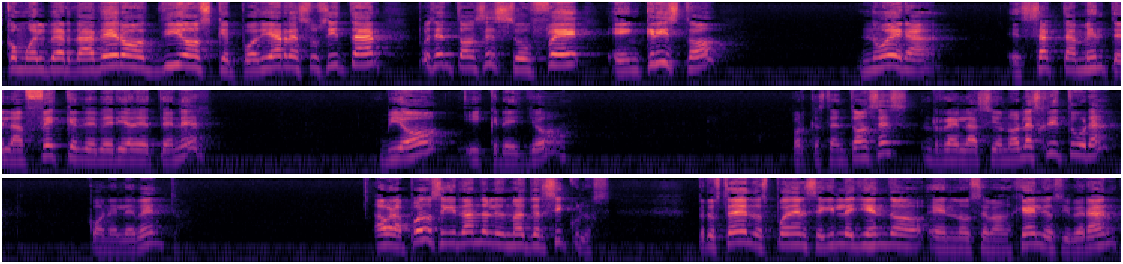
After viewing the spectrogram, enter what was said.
como el verdadero Dios que podía resucitar, pues entonces su fe en Cristo no era exactamente la fe que debería de tener. Vio y creyó porque hasta entonces relacionó la escritura con el evento. Ahora, puedo seguir dándoles más versículos, pero ustedes los pueden seguir leyendo en los evangelios y verán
